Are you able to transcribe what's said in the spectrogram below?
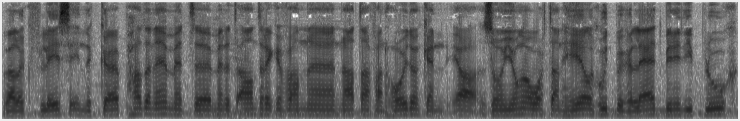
welk vlees ze in de kuip hadden hè, met, uh, met het aantrekken van uh, Nathan van Hooijdonk. En ja, zo'n jongen wordt dan heel goed begeleid binnen die ploeg.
